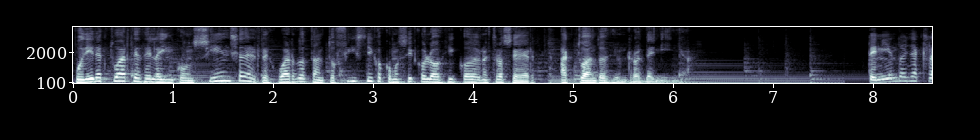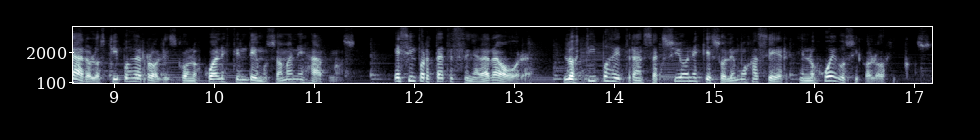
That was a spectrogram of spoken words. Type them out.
pudiera actuar desde la inconsciencia del resguardo tanto físico como psicológico de nuestro ser, actuando desde un rol de niña. Teniendo ya claro los tipos de roles con los cuales tendemos a manejarnos, es importante señalar ahora los tipos de transacciones que solemos hacer en los juegos psicológicos.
